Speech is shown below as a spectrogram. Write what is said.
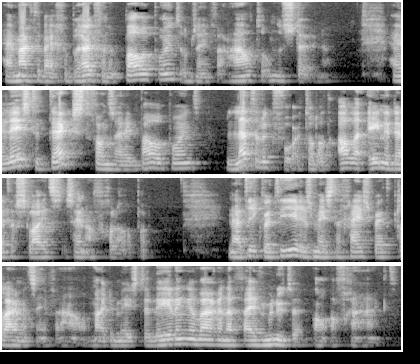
Hij maakt daarbij gebruik van een PowerPoint om zijn verhaal te ondersteunen. Hij leest de tekst van zijn PowerPoint letterlijk voor totdat alle 31 slides zijn afgelopen. Na drie kwartier is meester Gijsbert klaar met zijn verhaal, maar de meeste leerlingen waren na vijf minuten al afgehaakt.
